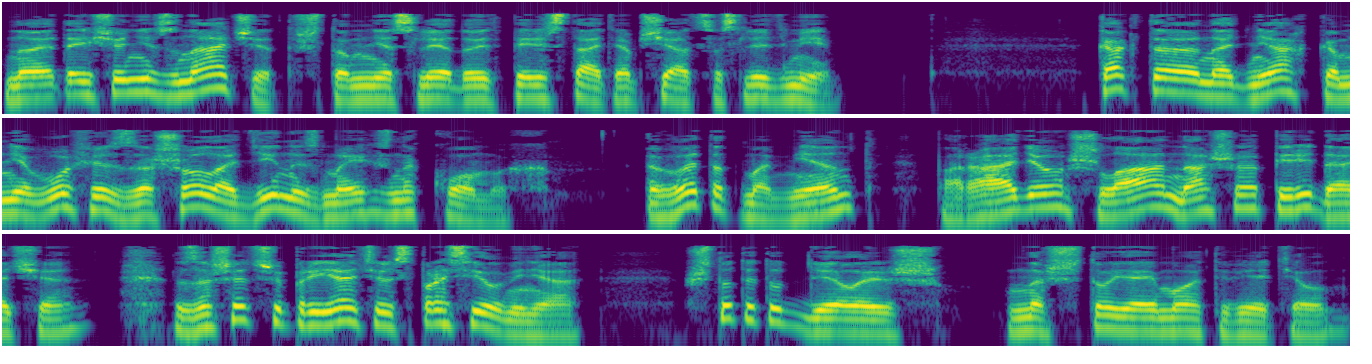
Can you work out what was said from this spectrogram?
но это еще не значит, что мне следует перестать общаться с людьми. Как-то на днях ко мне в офис зашел один из моих знакомых. В этот момент по радио шла наша передача. Зашедший приятель спросил меня, «Что ты тут делаешь?» На что я ему ответил,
